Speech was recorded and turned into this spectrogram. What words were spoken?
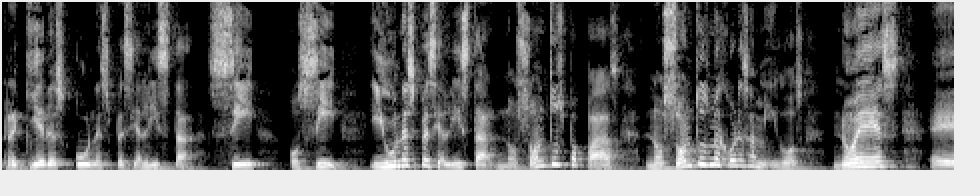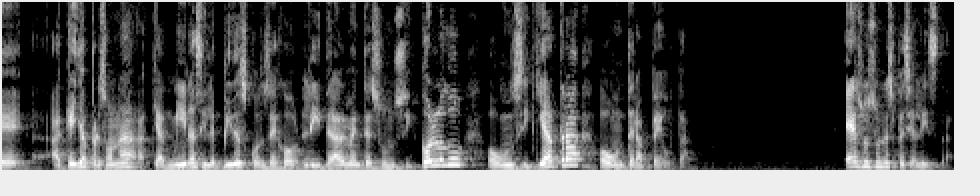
requieres un especialista, sí o sí. Y un especialista no son tus papás, no son tus mejores amigos, no es eh, aquella persona que admiras y le pides consejo, literalmente es un psicólogo o un psiquiatra o un terapeuta. Eso es un especialista.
